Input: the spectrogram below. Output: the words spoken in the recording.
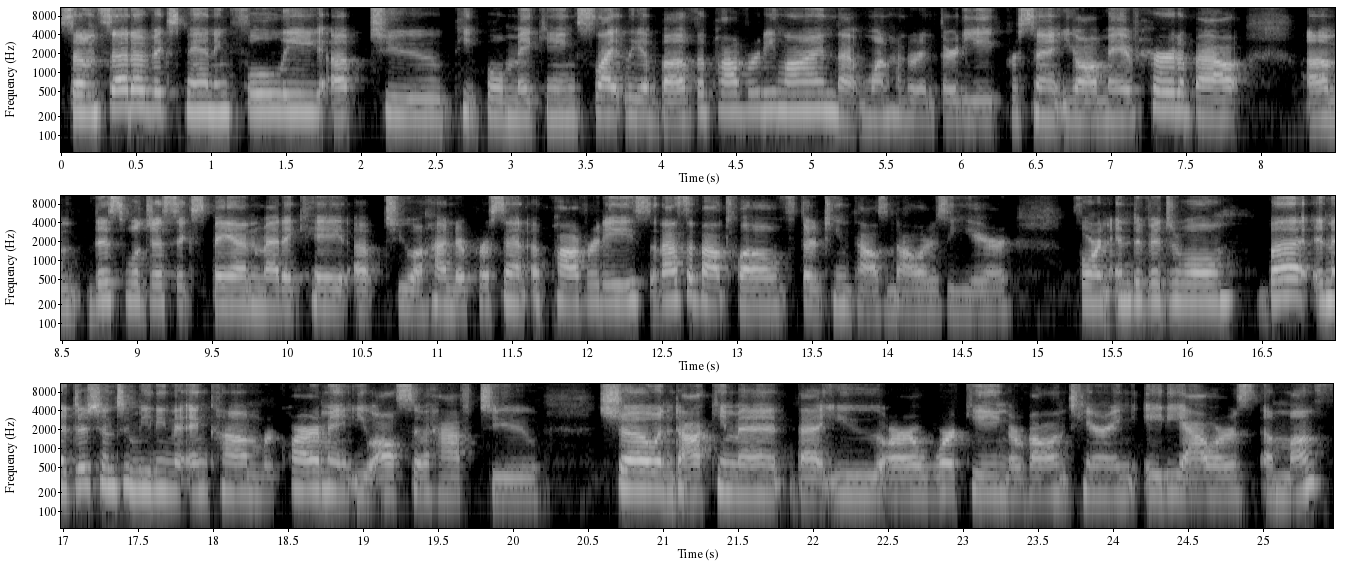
So instead of expanding fully up to people making slightly above the poverty line, that 138% you all may have heard about, um, this will just expand Medicaid up to 100% of poverty. So that's about $12,000, $13,000 a year for an individual. But in addition to meeting the income requirement, you also have to show and document that you are working or volunteering 80 hours a month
